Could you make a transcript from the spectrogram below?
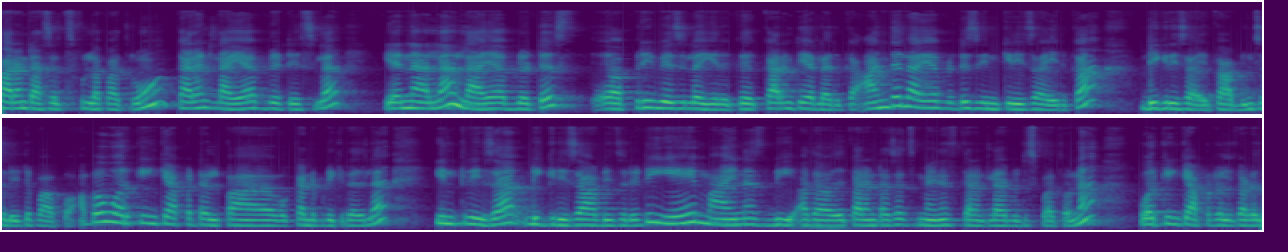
கரண்ட் அசட்ஸ் ஃபுல்லாக பார்த்துருவோம். கரண்ட் லயபிலிட்டிஸில் என்னெல்லாம் லயபிலிட்டிஸ் ப்ரீவியஸில் இருக்குது கரண்ட் இயரில் இருக்குது அந்த லயபிலிட்டிஸ் இன்க்ரீஸ் ஆகிருக்கா டிக்ரீஸ் ஆகிருக்கா அப்படின்னு சொல்லிட்டு பார்ப்போம். அப்போ ஒர்க்கிங் கேபிட்டல் பா கண்டுபிடிக்கிறதுல இன்க்ரீஸா டிக்ரீஸா அப்படின்னு சொல்லிட்டு ஏ மைனஸ் பி அதாவது current assets minus current liabilities பார்த்தோன்னா ஒர்க்கிங் கேபிட்டல் கிடை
